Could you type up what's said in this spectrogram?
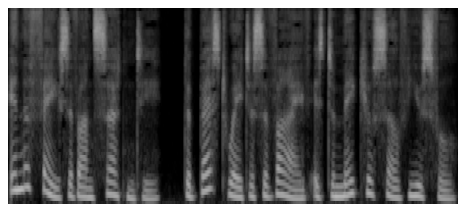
In the face of uncertainty, the best way to survive is to make yourself useful.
